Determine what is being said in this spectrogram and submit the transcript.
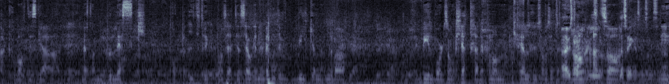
akrobatiska, eh, nästan burlesk poputtryck på något sätt. Jag såg en, jag vet inte vilken, om det var Billboard som klättrade på någon hotellhus. Har ni sett det? Ja, just det. Ja. Alltså, Las Vegas någonstans. det är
